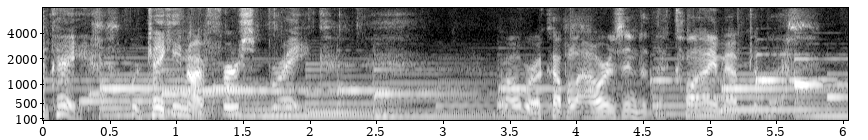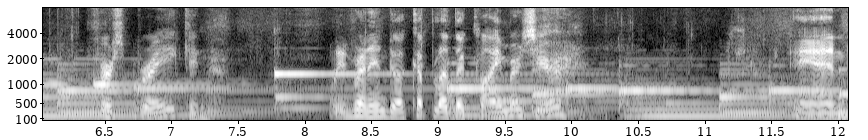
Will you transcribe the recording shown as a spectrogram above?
Okay, we're taking our first break. Well, we're a couple hours into the climb after the first break, and we've run into a couple other climbers here. And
